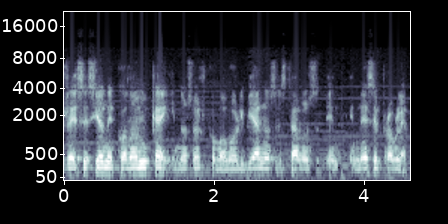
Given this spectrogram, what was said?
recesión económica y nosotros como bolivianos estamos en, ese problema.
